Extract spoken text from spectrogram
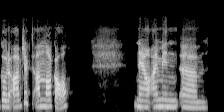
go to object unlock all now I'm in um,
